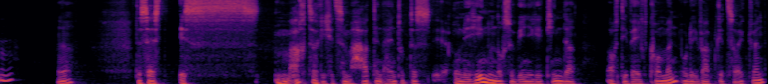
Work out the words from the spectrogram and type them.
Mhm. Ja? Das heißt, es macht, sage ich jetzt mal, hart den Eindruck, dass ohnehin nur noch so wenige Kinder auf die Welt kommen oder überhaupt gezeugt werden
